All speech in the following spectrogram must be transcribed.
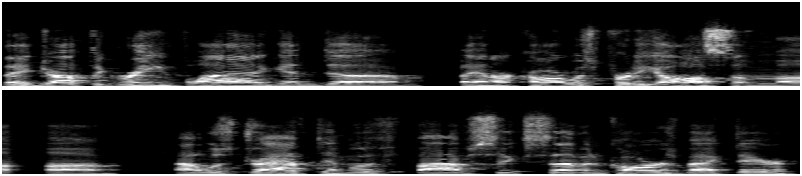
they dropped the green flag and, uh, man, our car was pretty awesome. Uh, um, I was drafting with five, six, seven cars back there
